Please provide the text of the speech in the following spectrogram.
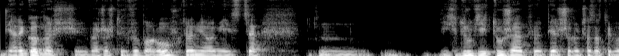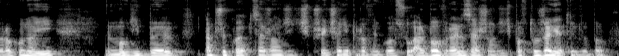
wiarygodność ważność tych wyborów, które miały miejsce mm, w ich drugiej turze 1 czerwca tego roku, no i mogliby na przykład zarządzić przeliczenie ponowne głosu albo wręcz zarządzić powtórzenie tych wyborów.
